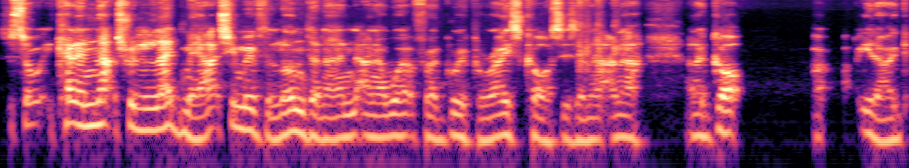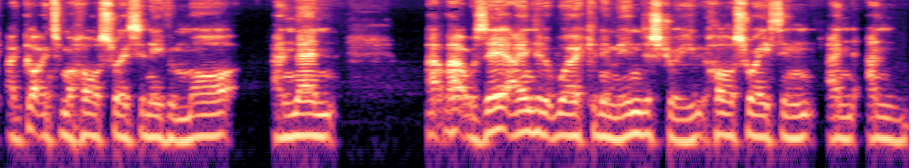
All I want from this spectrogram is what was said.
so it kind of naturally led me. I actually moved to London and, and I worked for a group of race courses and I, and I and I got uh, you know I, I got into my horse racing even more and then that, that was it. I ended up working in the industry, horse racing and and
